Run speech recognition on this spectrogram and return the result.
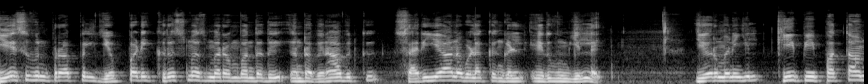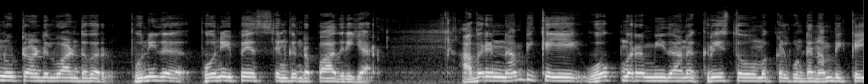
இயேசுவின் பிறப்பில் எப்படி கிறிஸ்மஸ் மரம் வந்தது என்ற வினாவிற்கு சரியான விளக்கங்கள் எதுவும் இல்லை. ஜெர்மனியில் கிபி பத்தாம் நூற்றாண்டில் வாழ்ந்தவர் புனித பொனிபேஸ் என்கின்ற பாதிரியார். அவரின் நம்பிக்கையே ஓக் மரம் மீதான கிறிஸ்தவ மக்கள் கொண்ட நம்பிக்கை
